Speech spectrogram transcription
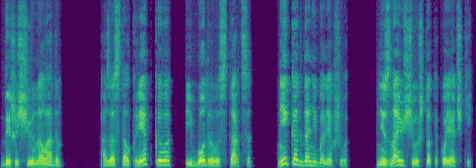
дышащую на ладан, а застал крепкого и бодрого старца, никогда не болевшего, не знающего, что такое очки.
